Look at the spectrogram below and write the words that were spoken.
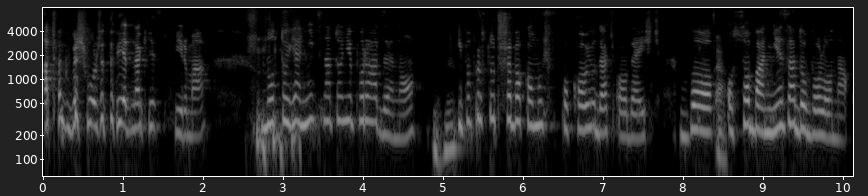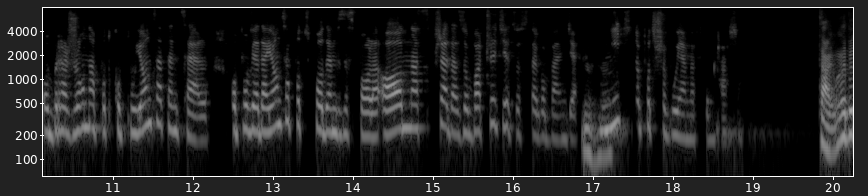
a tak wyszło, że to jednak jest firma, no to ja nic na to nie poradzę, no. Mhm. I po prostu trzeba komuś w pokoju dać odejść, bo Tak. osoba niezadowolona, obrażona, podkopująca ten cel, opowiadająca pod spodem w zespole, o, on nas sprzeda, zobaczycie, co z tego będzie. Mhm. Nic, co potrzebujemy w tym czasie. Tak, no to,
